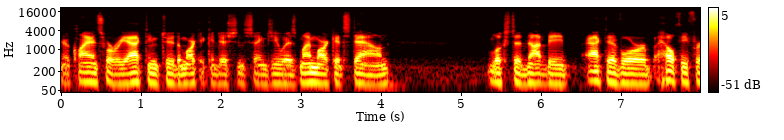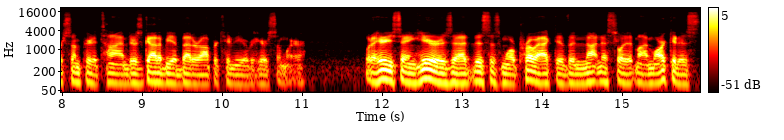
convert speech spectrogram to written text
You know, clients were reacting to the market conditions, saying, "Gee whiz, my market's down, looks to not be active or healthy for some period of time. There's got to be a better opportunity over here somewhere." What I hear you saying here is that this is more proactive and not necessarily that my market is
